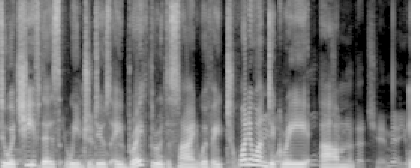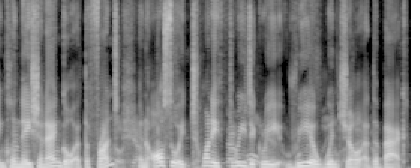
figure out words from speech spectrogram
To achieve this, we introduced a breakthrough design with a 21 degree um, inclination angle at the front and also a 23 degree rear windshield at the back.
